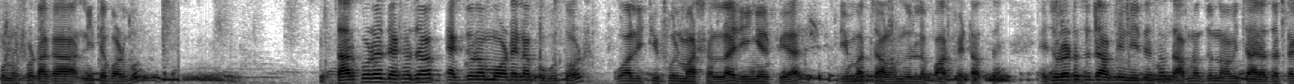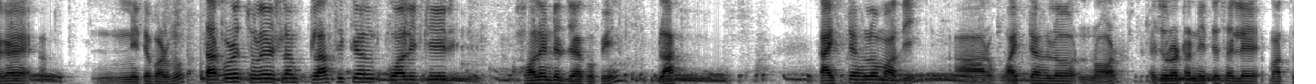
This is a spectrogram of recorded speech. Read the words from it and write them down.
পনেরোশো টাকা নিতে পারব। তারপরে দেখা যাক একজোড়া মডেনা কবুতর কোয়ালিটি ফুল মার্শাল্লাহ রিংয়ের পেয়ার ডিম বাচ্চা আলহামদুলিল্লাহ পারফেক্ট আছে। এই জোড়াটা যদি আপনি নিতে চান তো আপনার জন্য আমি চার হাজার টাকায় নিতে পারব। তারপরে চলে আসলাম ক্লাসিক্যাল কোয়ালিটির হল্যান্ডের জ্যাকোপিন ব্ল্যাক কাইটটা হলো মাদি। আর হোয়াইটটা হলো নর। এই জোড়াটা নিতে চাইলে মাত্র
